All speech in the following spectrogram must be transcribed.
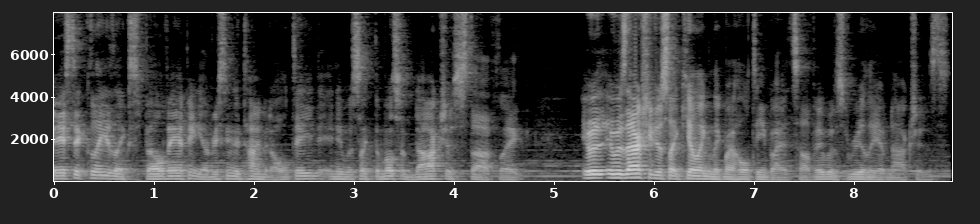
basically like spell vamping every single time it ulted, and it was like the most obnoxious stuff. Like it was, it was actually just like killing like my whole team by itself. It was really obnoxious,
